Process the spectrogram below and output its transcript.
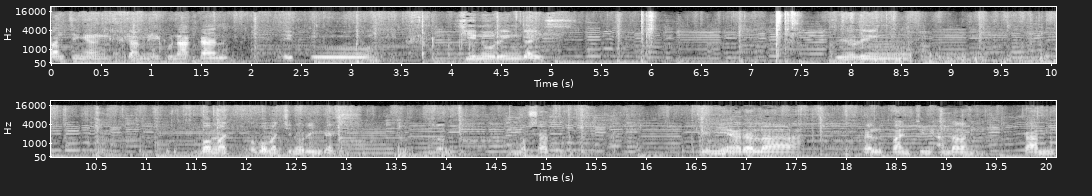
Pancing yang kami gunakan itu cinuring guys. Cinuring Obama Obama cinuring guys. Nomor satu. Ini adalah pel pancing andalan kami.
